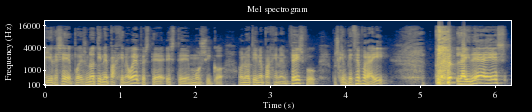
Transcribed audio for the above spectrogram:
yo qué sé, pues no tiene página web este, este músico, o no tiene página en Facebook, pues que empiece por ahí. la idea es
